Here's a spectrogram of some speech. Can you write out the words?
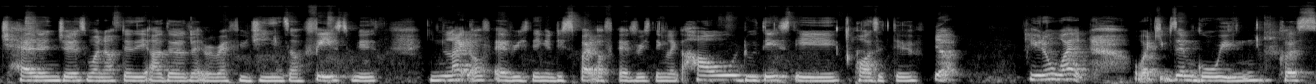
challenges one after the other that refugees are faced with in light of everything and despite of everything like how do they stay positive yeah. you know what what keeps them going because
